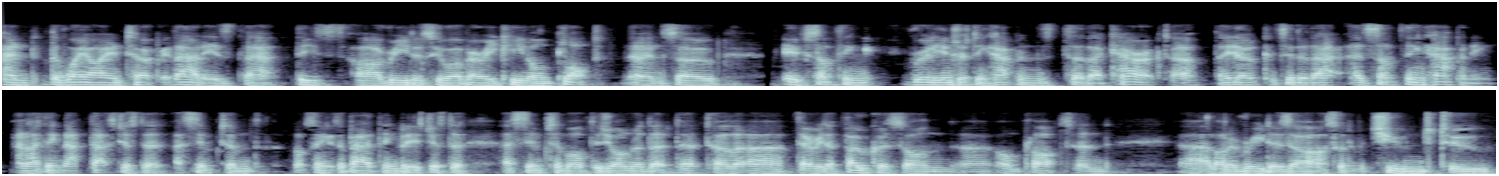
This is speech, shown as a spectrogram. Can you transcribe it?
And the way I interpret that is that these are readers who are very keen on plot. And so if something really interesting happens to their character, they don't consider that as something happening. And I think that that's just a, a symptom. I'm not saying it's a bad thing, but it's just a, a symptom of the genre that, that uh, there is a focus on uh, on plot, and uh, a lot of readers are, sort of attuned to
